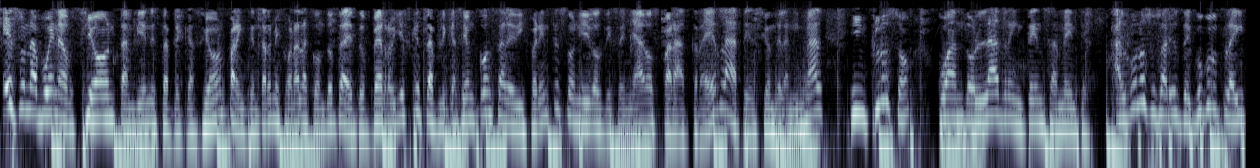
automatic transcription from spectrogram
Es una buena opción también esta aplicación para intentar mejorar la conducta de tu perro y es que esta aplicación consta de diferentes sonidos diseñados para atraer la atención del animal, incluso cuando ladra intensamente. Algunos usuarios de Google Play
